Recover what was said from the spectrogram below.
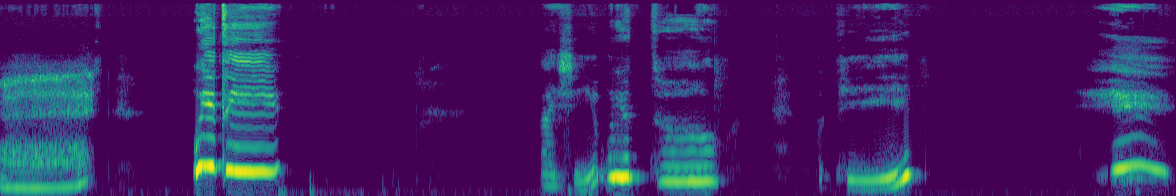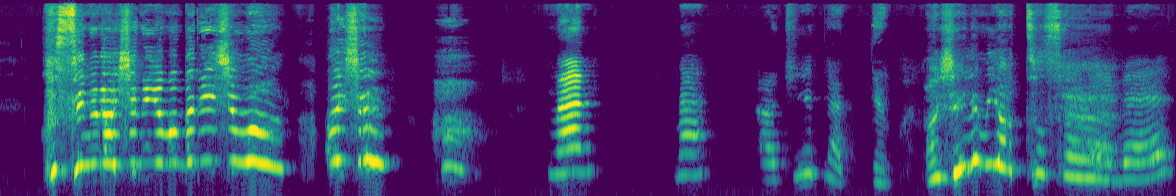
ben uyutayım. Ayşe'yi uyuttum. Bakayım. Kız senin Ayşe'nin yanında ne işin var? Ayşe. Ben ben acil döktüm. Ayşe'yle mi yattın sen? Evet.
